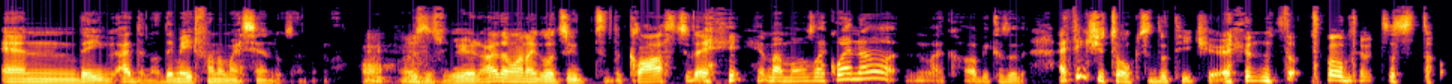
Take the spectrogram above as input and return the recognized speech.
And they, I don't know, they made fun of my sandals. I don't know. Oh, this is weird. I don't want to go to, to the class today. And my mom was like, why not? And I'm like, oh, because I think she talked to the teacher and told them to stop.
